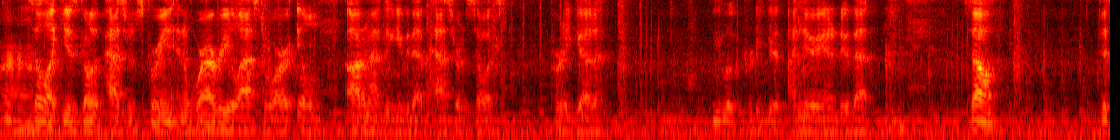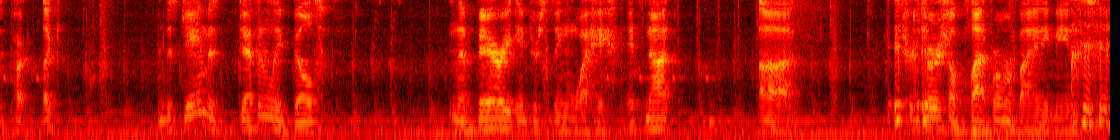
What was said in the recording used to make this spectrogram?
uh-huh. So like you just go to the password screen and wherever you last were, it'll automatically give you that password. So it's pretty good. you look pretty good. I knew you were gonna do that. So this part, like this game is definitely built in a very interesting way. It's not uh, a traditional platformer by any means.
